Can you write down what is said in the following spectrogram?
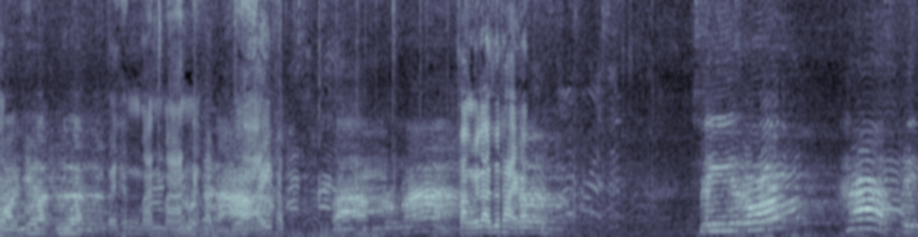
ครับเยอะเพื่อนไปทั้งหมันๆนะครับหลายครับตามลงมาฟังเวลาสุดท้ายครับสี่ร้อยห้าสิบ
